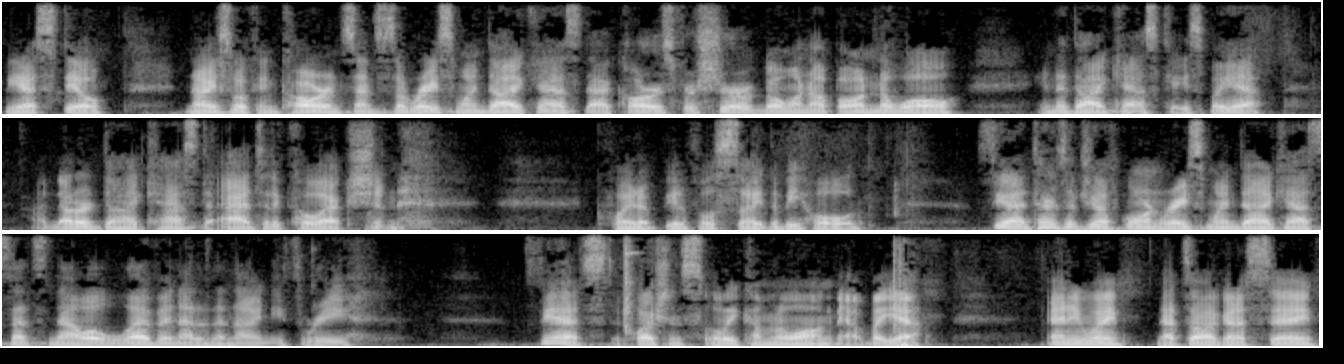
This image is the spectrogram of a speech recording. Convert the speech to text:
Yeah, still, nice looking car, and since it's a race one diecast, that car is for sure going up on the wall in the diecast case. But yeah, another diecast to add to the collection. Quite a beautiful sight to behold. So yeah, in terms of Jeff Gordon Race One diecast, that's now 11 out of the 93. So yeah, it's, the collection's slowly coming along now. But yeah, Anyway, that's all I gotta say.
